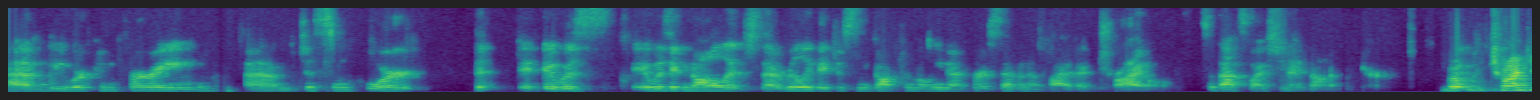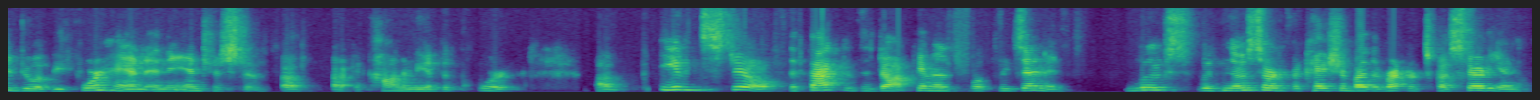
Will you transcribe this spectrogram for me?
um, we were conferring, um, just in court, that it, it was it was acknowledged that really they just need Dr. Molina for a seven oh five at trial. So that's why she did not appear. But we tried to do it beforehand in the interest of, of uh, economy of the court. Uh, even still, the fact that the documents were presented loose with no certification by the records custodian,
